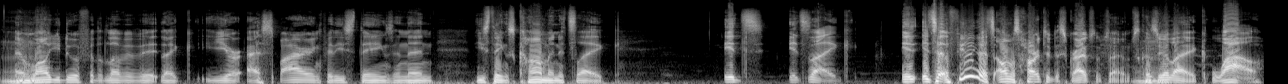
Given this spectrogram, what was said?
Mhm. and while you do it for the love of it, like you're aspiring for these things, and then these things come, and it's like it's it's like it, it's a feeling that's almost hard to describe sometimes because Mm-hmm. you're like, wow.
